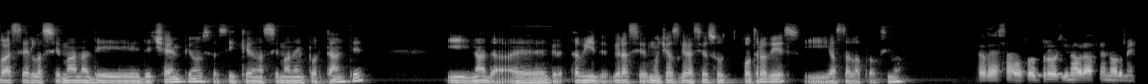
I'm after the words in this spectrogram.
va a ser la semana de, de Champions, así que una semana importante. Y nada, eh, David, gracias, muchas gracias ot- otra vez y hasta la próxima. Gracias a vosotros y un abrazo enorme.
